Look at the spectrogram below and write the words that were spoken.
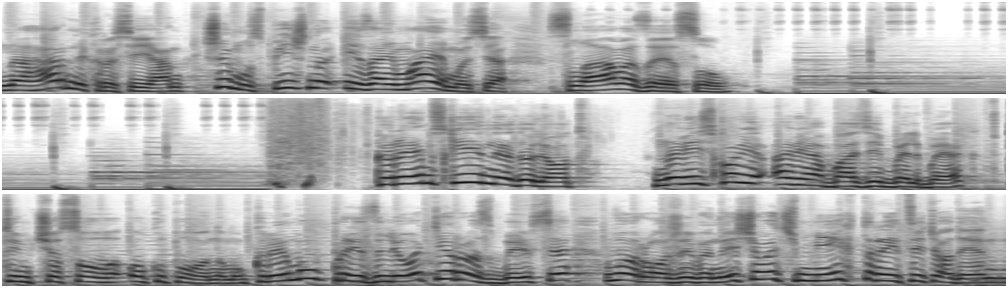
на гарних росіян, чим успішно і займаємося. Слава ЗСУ! Кримський недольот. На військовій авіабазі Бельбек в тимчасово окупованому Криму при зльоті розбився ворожий винищувач Міг-31.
